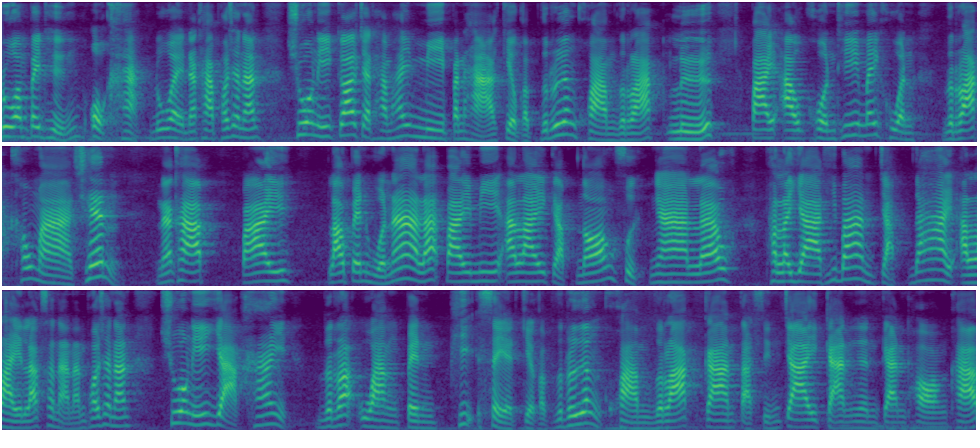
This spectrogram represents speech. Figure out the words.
รวมไปถึงอกหักด้วยนะครับ เพราะฉะนั้นช่วงนี้ก็จะทำให้มีปัญหาเกี่ยวกับเรื่องความรัก หรือไปเอาคนที่ไม่ควรรักเข้ามา เช่นนะครับ ไป เราเป็นหัวหน้าละไปมีอะไรกับน้องฝึกงานแล้วภรรยาที่บ้านจับได้อะไรลักษณะนั้น เพราะฉะนั้นช่วงนี้อยากให้ระวังเป็นพิเศษเกี่ยวกับเรื่องความรักการตัดสินใจการเงินการทองครับ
